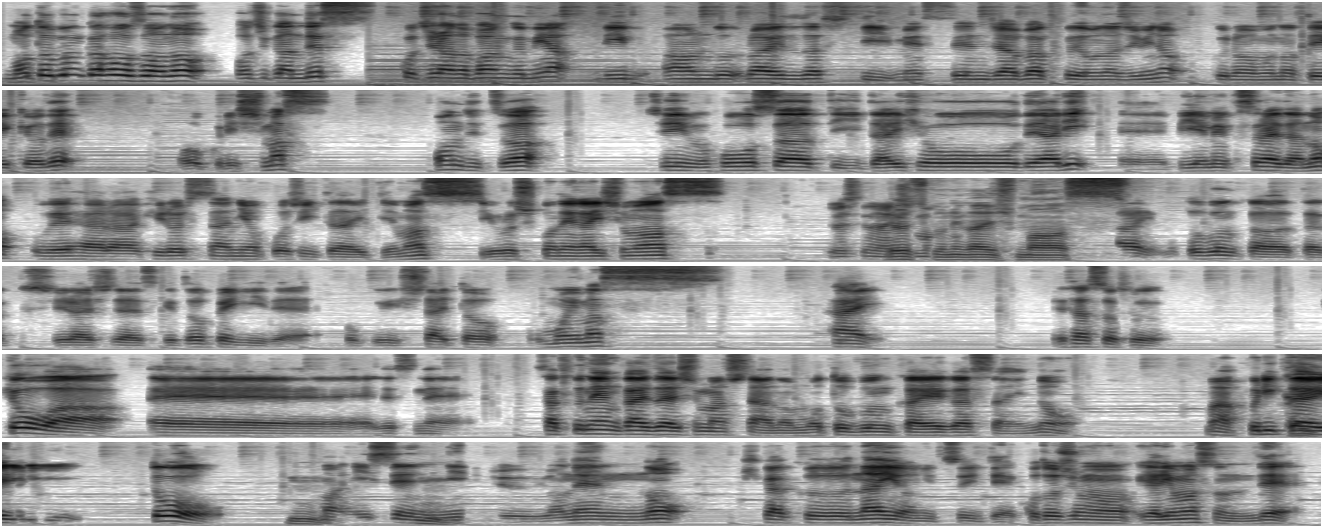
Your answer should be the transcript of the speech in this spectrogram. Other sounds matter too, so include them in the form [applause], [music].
元文化放送のお時間です。こちらの番組は Live and Ride the City メッセンジャーバックでおなじみの Chrome の提供でお送りします。本日はチーム430代表であり、えー BMX ライダーの上原博さんにお越しいただいています。よろしくお願いします。よろしくお願いします。はい、元文化は私、来志大輔とペギーでお送りしたいと思います。はい。で早速、今日は、えー、ですね、昨年開催しました、あの、元文化映画祭の、まあ、振り返りと、うんまあ、2024年の企画内容について、今年もやりますんで、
